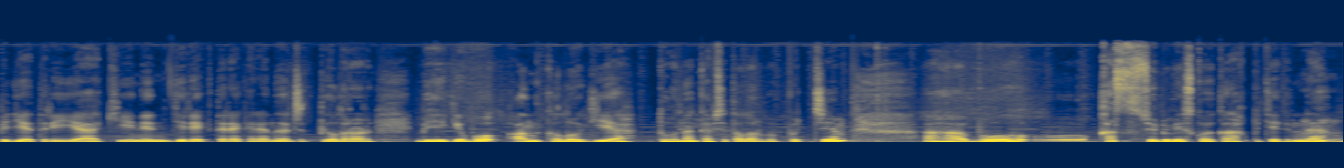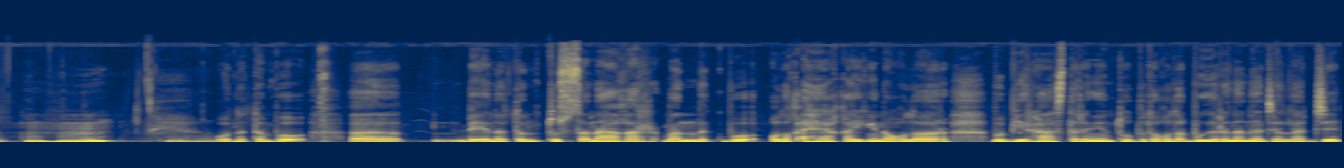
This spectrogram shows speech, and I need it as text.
педиатрия кийинин директоры кәрен ылжыттылар биги бу онкология туунан капсеталар бу путчи. Бу кас сүлбү бес койкалак битетин да Онотон бу бәйін өтін тұс санағар маннык бу олық әхәқа еген оғылар, бу бир хастырынен толбут оғылар, бу ырынан ыджалар жи,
